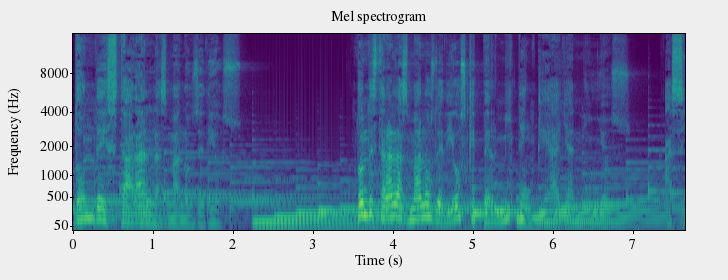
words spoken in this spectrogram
¿dónde estarán las manos de Dios? ¿Dónde estarán las manos de Dios que permiten que haya niños así,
